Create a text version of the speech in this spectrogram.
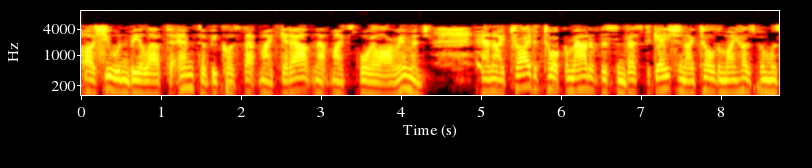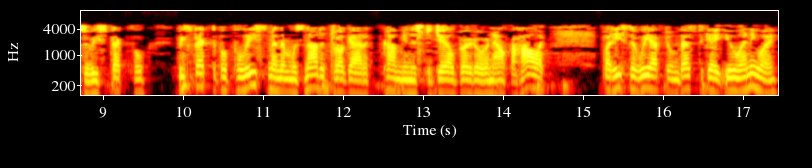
uh, she wouldn't be allowed to enter because that might get out and that might spoil our image. And I tried to talk him out of this investigation. I told him my husband was a respectful, respectable policeman and was not a drug addict, communist, a jailbird, or an alcoholic. But he said, we have to investigate you anyway.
